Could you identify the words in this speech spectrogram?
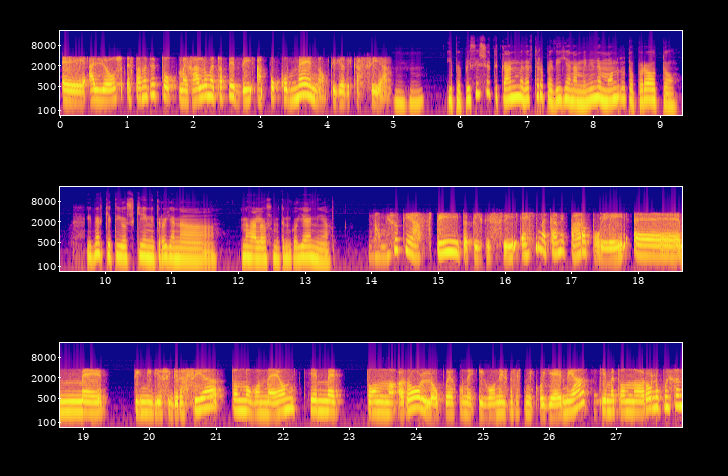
ε, αλλιώς αισθάνεται το μεγάλο μετά παιδί αποκομμένο από τη διαδικασια Η πεποίθηση ότι κάνουμε δεύτερο παιδί για να μην είναι μόνο του το πρώτο είναι αρκετή ως κίνητρο για να μεγαλώσουμε την οικογένεια. Νομίζω ότι αυτή η πεποίθηση έχει να κάνει πάρα πολύ ε, με την ιδιοσυγκρασία των γονέων και με τον ρόλο που έχουν οι γονείς μέσα στην οικογένεια και με τον ρόλο που είχαν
